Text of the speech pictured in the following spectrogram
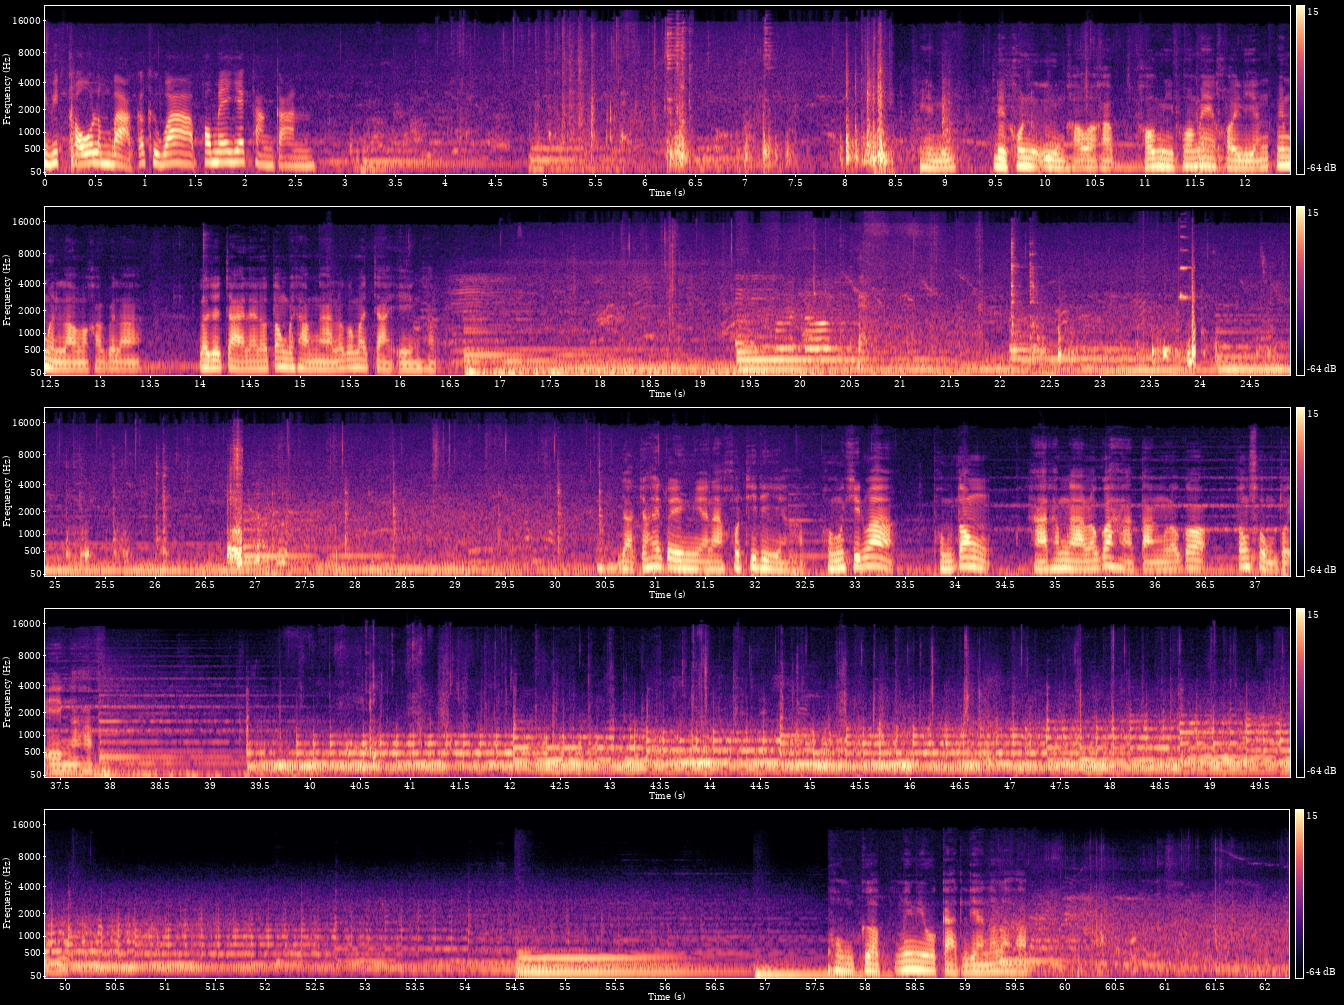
ชีวิตเขาลำบากก็คือว่าพ่อแม่แยกทางกันเห็นเด็กคนอื่นเขาอะครับเขามีพ่อแม่คอยเลี้ยงไม่เหมือนเราอะครับ เวลาเราจะจ่ายอะไรเราต้องไปทำงานแล้วก็มาจ่ายเองครับ อยากจะให้ตัวเองมีอนาคตที่ดีครับ ผมก็คิดว่าผมต้องหาทำงานแล้วก็หาตังค์แล้วก็ต้องส่งตัวเองนะครับ ผมเกือบไม่มีโอกาสเรียนแล้วล่ะครับ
